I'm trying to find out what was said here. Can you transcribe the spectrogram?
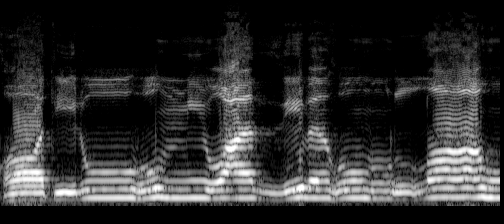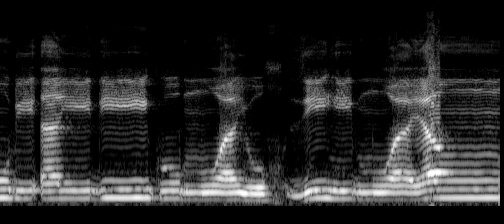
قاتلوهم يعذبهم الله بأيديكم ويخزهم وينصركم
